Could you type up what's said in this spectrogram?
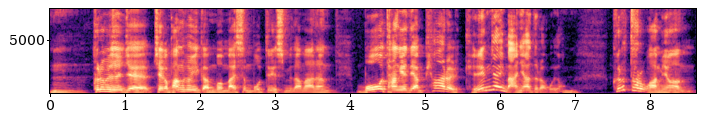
음. 그러면서 이제 제가 방송이니까 뭐 말씀 못 드리겠습니다만은 모 당에 대한 평화를 굉장히 많이 하더라고요. 그렇다고 하면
